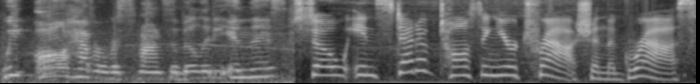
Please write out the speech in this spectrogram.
We all have a responsibility in this. So instead of tossing your trash in the grass,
